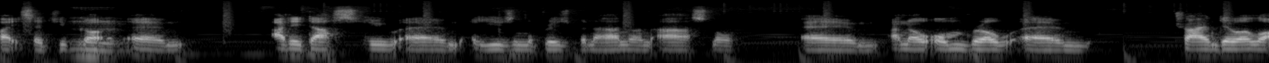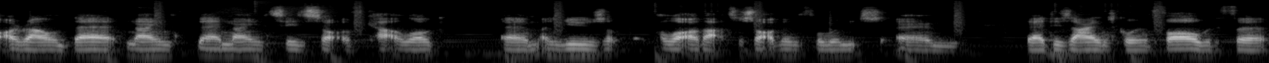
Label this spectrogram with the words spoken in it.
like I said, you've got um, Adidas who um, are using the bruised banana on Arsenal. Um, I know Umbro um, try and do a lot around their nine their nineties sort of catalogue um, and use a lot of that to sort of influence um, their designs going forward for,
